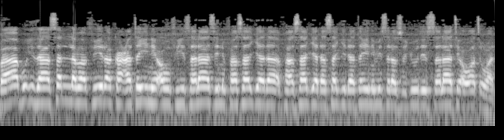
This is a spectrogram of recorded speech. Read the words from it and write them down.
باب إذا سلم في ركعتين أو في ثلاث فسجد فسجد سجدتين مثل سجود الصلاة أو أطول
